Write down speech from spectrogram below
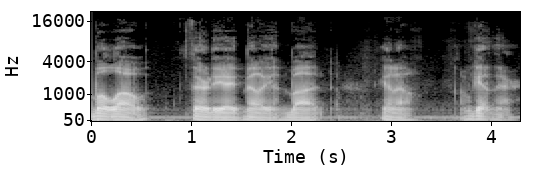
below 38 million, but, you know, I'm getting there.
